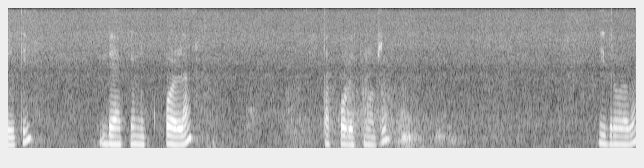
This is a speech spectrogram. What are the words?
ರೀತಿ ಬ್ಯಾಕಿನ ಕೊಳ್ಳ ತಕ್ಕೋಬೇಕು ನೋಡ್ರಿ. ಇದ್ರೊಳಗೆ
